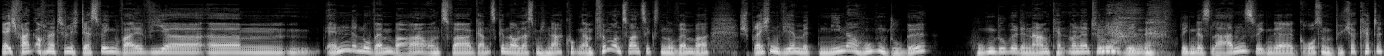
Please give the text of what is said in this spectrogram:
Ja, ich frage auch natürlich deswegen, weil wir ähm, Ende November, und zwar ganz genau, lass mich nachgucken, am 25. November sprechen wir mit Nina Hugendubel. Hugendubel, den Namen kennt man natürlich, Ja. wegen, der, wegen des Ladens, wegen der großen Bücherkette.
